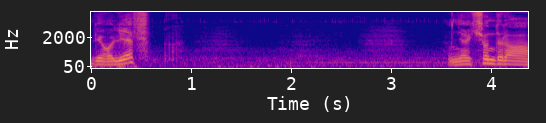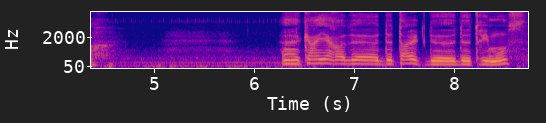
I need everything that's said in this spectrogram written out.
les reliefs en direction de la euh, carrière de, talc de, de Trimous.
